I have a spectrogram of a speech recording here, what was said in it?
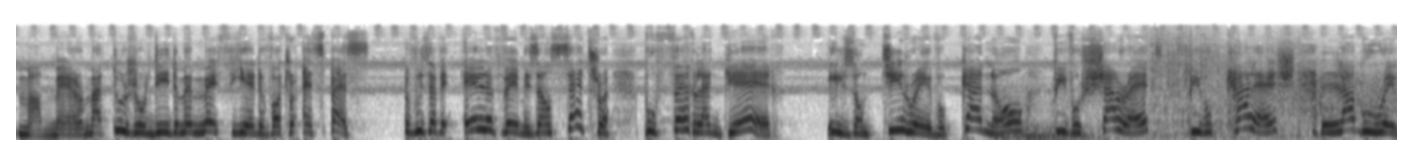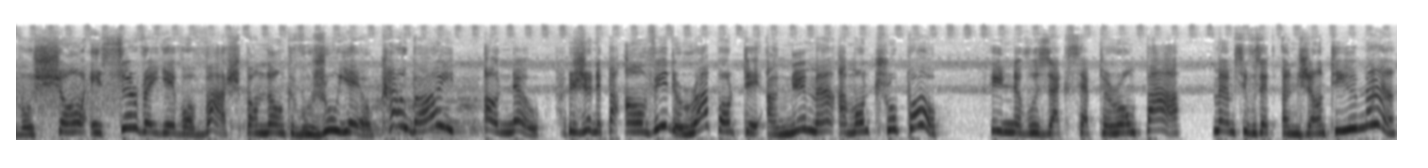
Ma mère m'a toujours dit de me méfier de votre espèce. Vous avez élevé mes ancêtres pour faire la guerre. Ils ont tiré vos canons, puis vos charrettes, puis vos calèches, labouré vos champs et surveillé vos vaches pendant que vous jouiez au cowboy? Oh non, je n'ai pas envie de rapporter un humain à mon troupeau. Ils ne vous accepteront pas, même si vous êtes un gentil humain.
